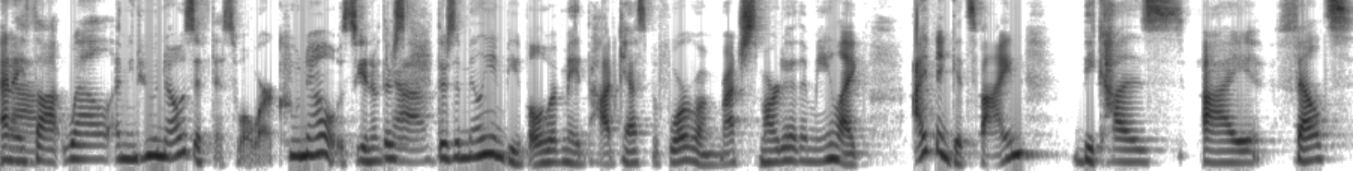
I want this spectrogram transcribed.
And I thought, well, I mean, who knows if this will work? Who knows? You know, there's Yeah. there's a million people who have made podcasts before who are much smarter than me. Like, I think it's fine because I felt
